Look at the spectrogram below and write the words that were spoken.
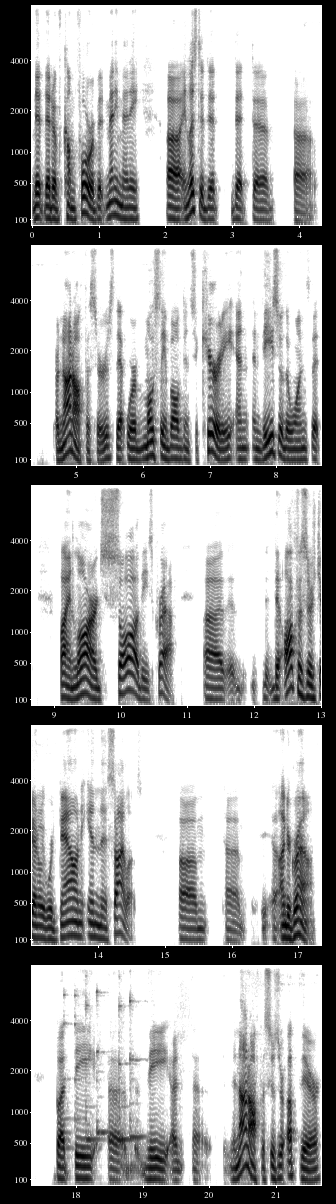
that, that have come forward, but many many uh, enlisted that that uh, uh, are non-officers that were mostly involved in security, and and these are the ones that, by and large, saw these craft. Uh, the, officers generally were down in the silos, um, uh, underground, but the uh, the uh, the non-officers are up there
